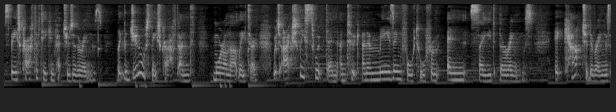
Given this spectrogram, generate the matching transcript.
spacecraft have taken pictures of the rings, like the Juno spacecraft, and more on that later, which actually swooped in and took an amazing photo from inside the rings. It captured the rings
